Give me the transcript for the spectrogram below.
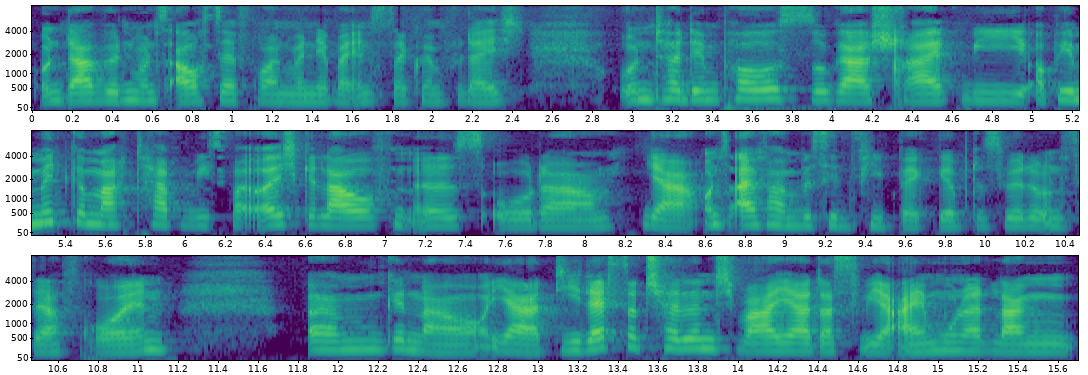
und da würden wir uns auch sehr freuen, wenn ihr bei Instagram vielleicht unter dem Post sogar schreibt, wie ob ihr mitgemacht habt, wie es bei euch gelaufen ist oder ja, uns einfach ein bisschen Feedback gibt. Das würde uns sehr freuen. Ähm, genau, ja, die letzte Challenge war ja, dass wir einen Monat lang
